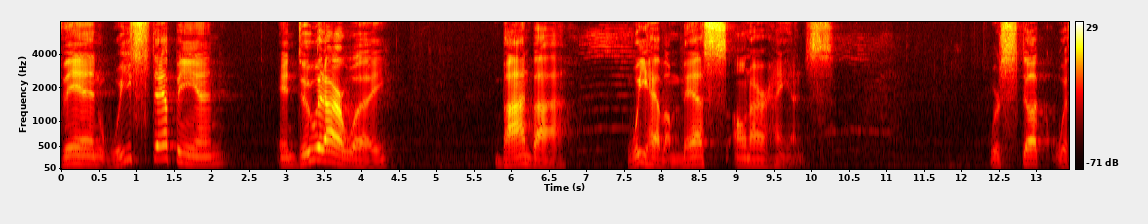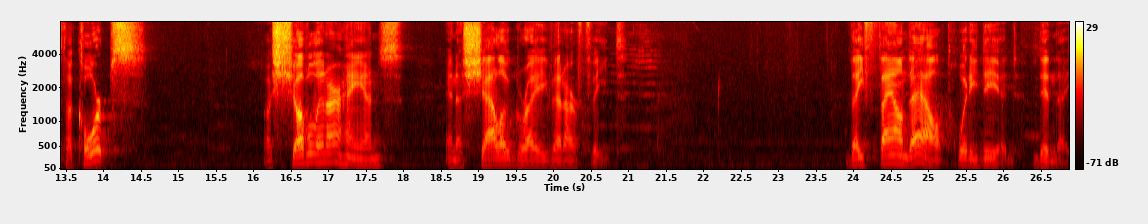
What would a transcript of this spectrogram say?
then we step in and do it our way. By and by, we have a mess on our hands. We're stuck with a corpse, a shovel in our hands, and a shallow grave at our feet. They found out what he did, didn't they?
